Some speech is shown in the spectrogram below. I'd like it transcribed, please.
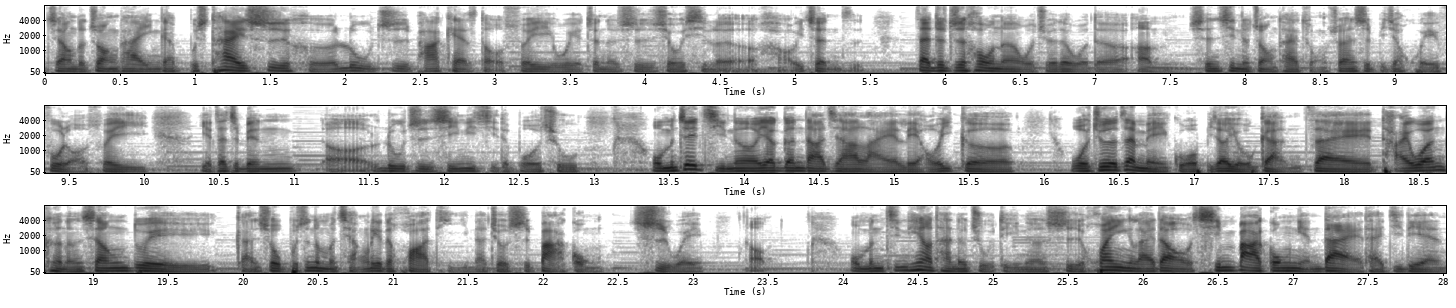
这样的状态应该不是太适合录制 Podcast 哦，所以我也真的是休息了好一阵子。在这之后呢，我觉得我的嗯身心的状态总算是比较恢复了，所以也在这边呃录制新一集的播出。我们这集呢要跟大家来聊一个。我觉得在美国比较有感，在台湾可能相对感受不是那么强烈的话题，那就是罢工示威。好，我们今天要谈的主题呢是欢迎来到新罢工年代，台积电。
